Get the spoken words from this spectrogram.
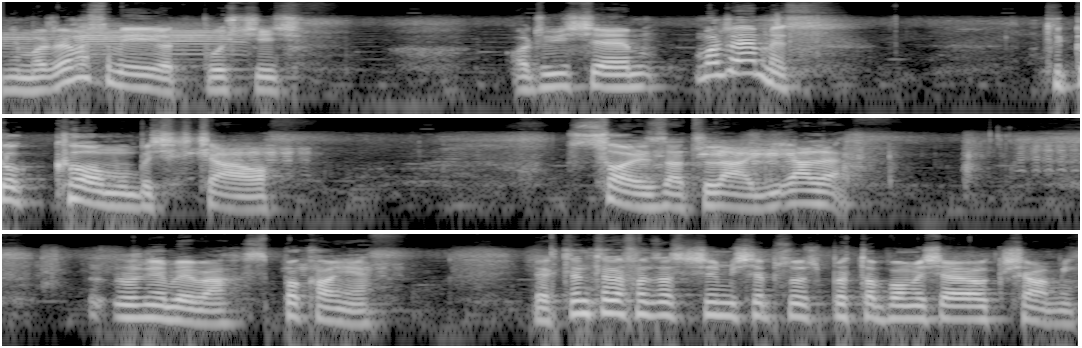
Nie możemy sobie jej odpuścić. Oczywiście możemy. Tylko komu byś chciało? Sorry za te lagi, ale różnie bywa. Spokojnie. Jak ten telefon zacznie mi się psuć, to pomyślę o Xiaomi.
